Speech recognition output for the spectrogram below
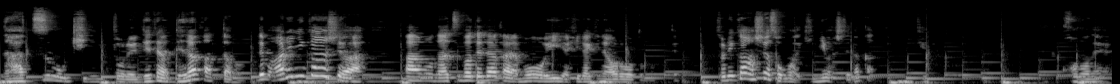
夏も筋トレ出た、出なかったの。でもあれに関しては、あもう夏バテだからもういいや、開き直ろうと思って。それに関してはそこまで気にはしてなかったこのね、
